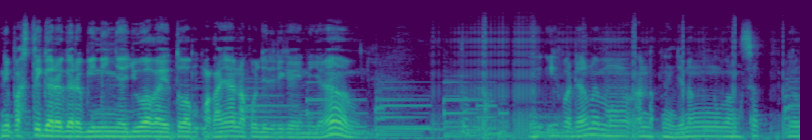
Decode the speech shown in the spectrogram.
Ini pasti gara-gara bininya juga kayak itu makanya anakku jadi kayak ini ya Bang. Ih, padahal memang anaknya jenang bangsat. Ya.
